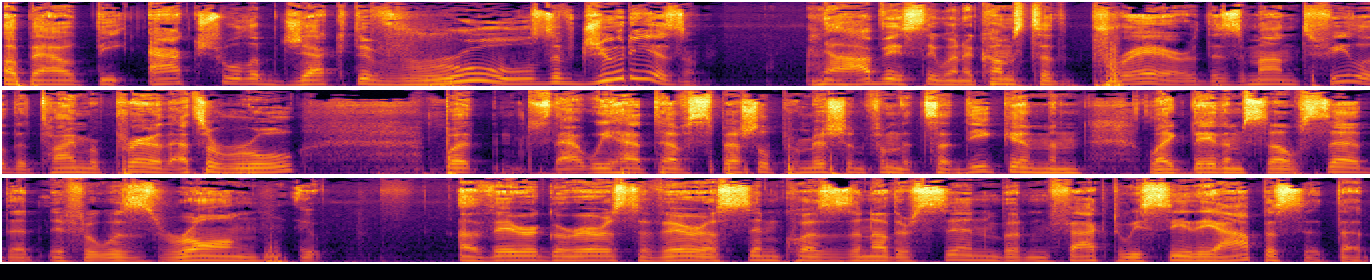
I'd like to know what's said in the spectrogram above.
about the actual objective rules of Judaism. Now, obviously, when it comes to the prayer, the Zman Tefillah, the time of prayer, that's a rule but that we had to have special permission from the tzaddikim, and like they themselves said, that if it was wrong, it, Avera goreres aveira, sin causes another sin, but in fact we see the opposite, that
